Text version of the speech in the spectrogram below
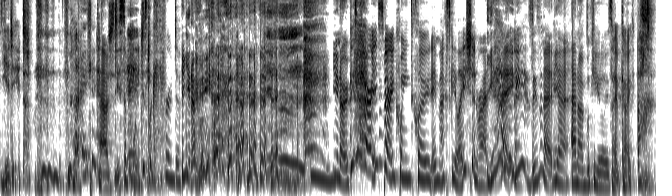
you did. How disappointing. Just looking for him to. you know, you know, This is very, this is very Queen's Code emasculation, right? yeah, isn't it is, isn't it? Yeah. And I'm looking at all these, I'm going, ugh,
